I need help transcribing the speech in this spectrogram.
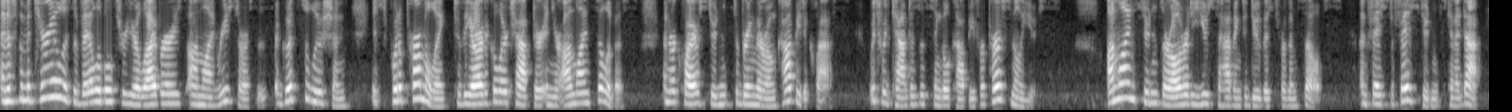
And if the material is available through your library's online resources, a good solution is to put a permalink to the article or chapter in your online syllabus and require students to bring their own copy to class, which would count as a single copy for personal use. Online students are already used to having to do this for themselves, and face-to-face -face students can adapt.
